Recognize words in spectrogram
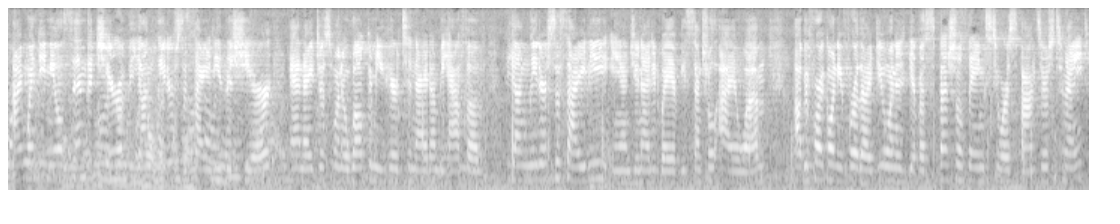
I'm Wendy Nielsen, the chair of the Young Leaders Society this year, and I just want to welcome you here tonight on behalf of the Young Leaders Society and United Way of East Central Iowa. Uh, before I go any further, I do want to give a special thanks to our sponsors tonight,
